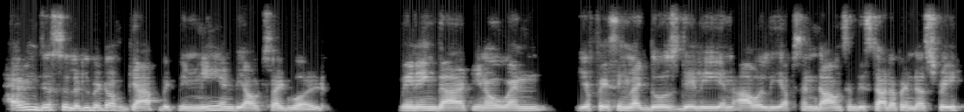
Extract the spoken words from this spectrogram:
having just a little bit of gap between me and the outside world. Meaning that, you know, when you're facing like those daily and hourly ups and downs in the startup industry,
